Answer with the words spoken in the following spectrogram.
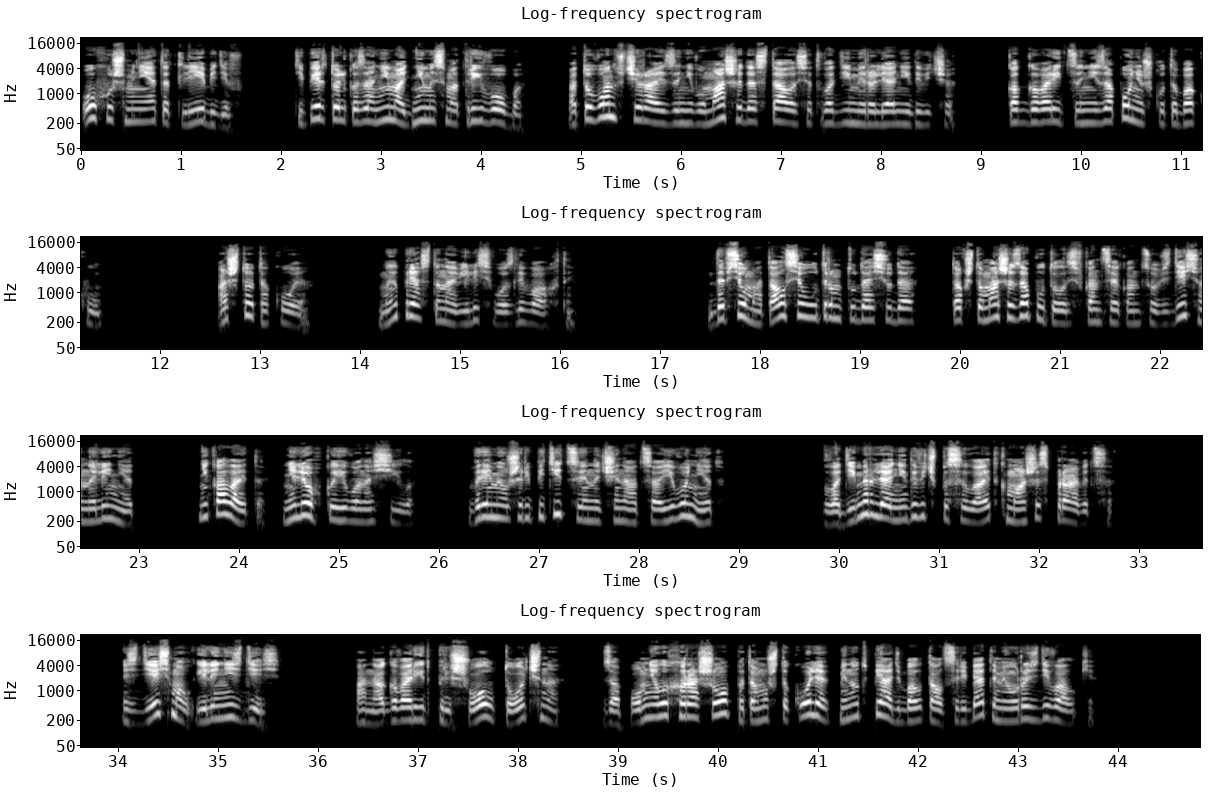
«Ох уж мне этот Лебедев! Теперь только за ним одним и смотри в оба. А то вон вчера из-за него Маше досталось от Владимира Леонидовича. Как говорится, не за понюшку табаку. А что такое? Мы приостановились возле вахты. Да все, мотался утром туда-сюда, так что Маша запуталась в конце концов, здесь он или нет. Николай-то, нелегкая его носила. Время уж репетиции начинаться, а его нет. Владимир Леонидович посылает к Маше справиться. Здесь, мол, или не здесь? Она говорит, пришел, точно. Запомнила хорошо, потому что Коля минут пять болтал с ребятами у раздевалки.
